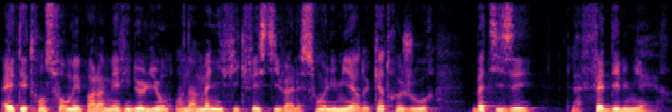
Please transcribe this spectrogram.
a été transformée par la mairie de Lyon en un magnifique festival son et lumière de quatre jours, baptisé la Fête des Lumières.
